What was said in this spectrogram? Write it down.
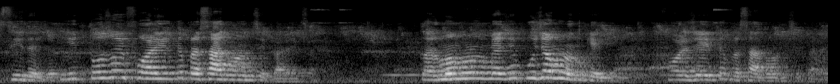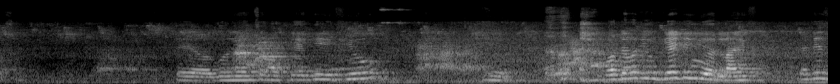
स्थिर द्यायचं की तो जो फळ येईल ते प्रसाद म्हणून स्वीकारायचा. कर्म म्हणून माझी पूजा म्हणून केली. फळ जे येईल ते प्रसाद म्हणून स्वीकारायचं. ते अ, गुरुजींचं वाक्य आहे की if you whatever you get in your life that is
